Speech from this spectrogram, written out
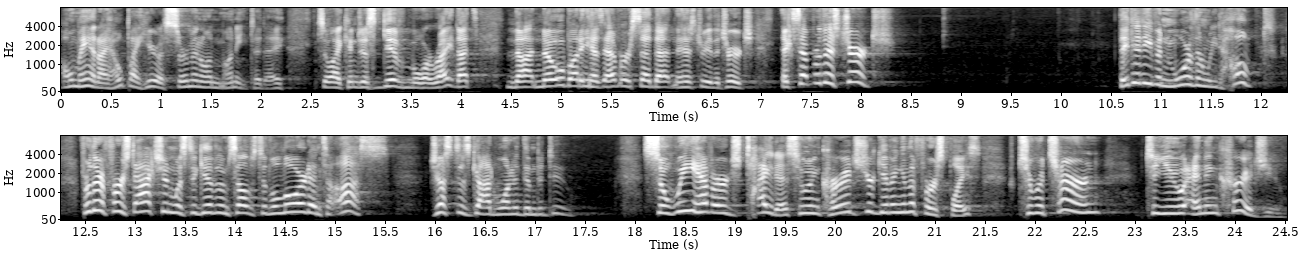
oh man, I hope I hear a sermon on money today so I can just give more, right? That's not, nobody has ever said that in the history of the church except for this church. They did even more than we'd hoped. For their first action was to give themselves to the Lord and to us, just as God wanted them to do. So we have urged Titus, who encouraged your giving in the first place, to return to you and encourage you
